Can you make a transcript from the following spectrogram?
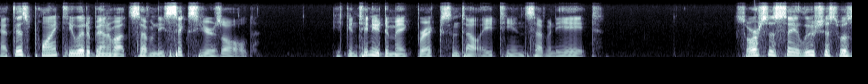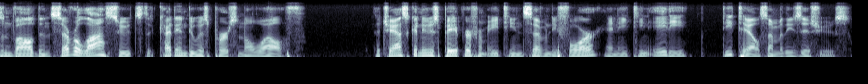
At this point, he would have been about 76 years old. He continued to make bricks until 1878. Sources say Lucius was involved in several lawsuits that cut into his personal wealth. The Chaska newspaper from 1874 and 1880 detail some of these issues.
